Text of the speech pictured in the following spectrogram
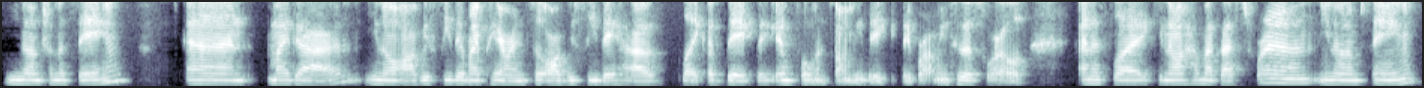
You know what I'm trying to say. And my dad, you know, obviously they're my parents, so obviously they have like a big, big influence on me. They they brought me to this world, and it's like you know I have my best friend. You know what I'm saying.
